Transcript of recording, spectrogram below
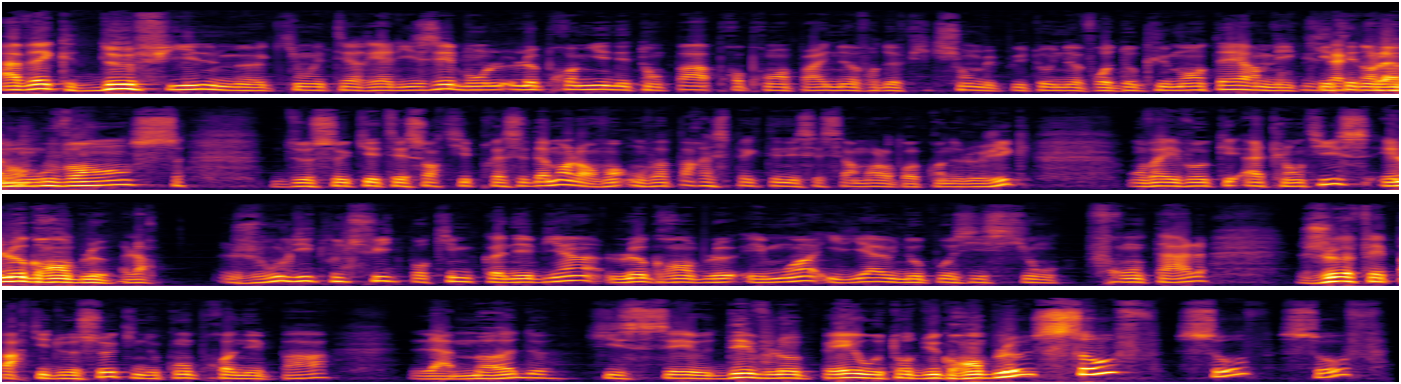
Avec deux films qui ont été réalisés. Bon, le premier n'étant pas proprement parler une œuvre de fiction, mais plutôt une œuvre documentaire, mais qui était dans la mouvance de ce qui était sorti précédemment. Alors, on va, va pas respecter nécessairement l'ordre chronologique. On va évoquer Atlantis et Le Grand Bleu. Alors, je vous le dis tout de suite pour qui me connaît bien, le Grand Bleu et moi, il y a une opposition frontale. Je fais partie de ceux qui ne comprenaient pas la mode qui s'est développée autour du Grand Bleu, sauf, sauf, sauf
